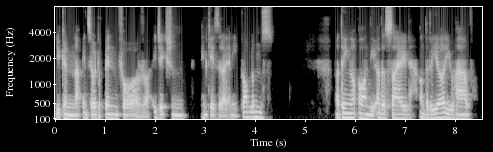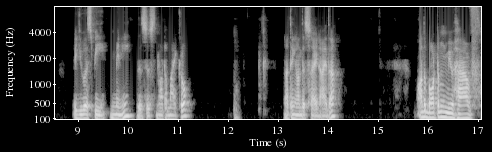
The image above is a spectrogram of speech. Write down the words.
you can uh, insert a pin for uh, ejection in case there are any problems. Nothing on the other side. On the rear, you have a USB mini. This is not a micro. Nothing on this side either. On the bottom, you have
